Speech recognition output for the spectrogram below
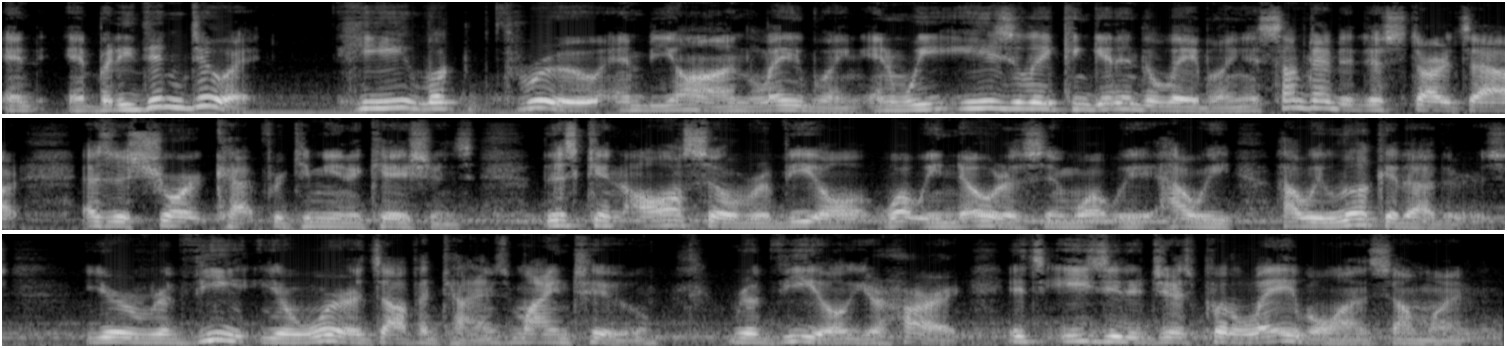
and, and but he didn't do it. He looked through and beyond labeling, and we easily can get into labeling. And sometimes it just starts out as a shortcut for communications. This can also reveal what we notice and what we how we how we look at others. Your reveal your words, oftentimes mine too, reveal your heart. It's easy to just put a label on someone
